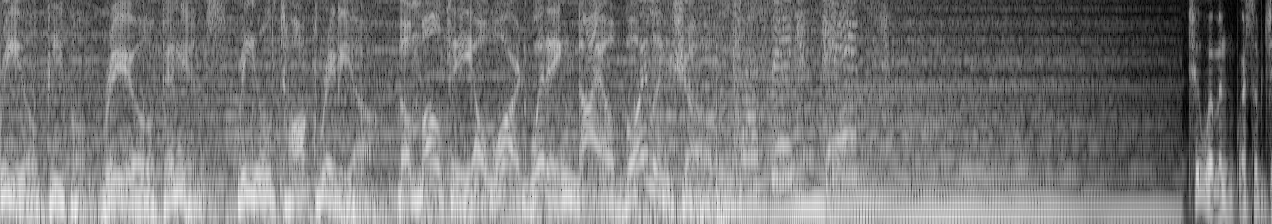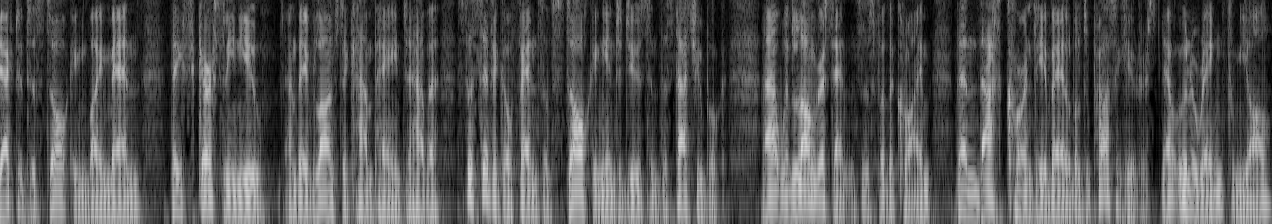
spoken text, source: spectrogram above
Real people, real opinions, real talk radio. The multi award winning Niall Boylan Show. Classic hits. two women were subjected to stalking by men they scarcely knew, and they've launched a campaign to have a specific offence of stalking introduced into the statute book, uh, with longer sentences for the crime than that currently available to prosecutors. Now, Una Ring from Youghal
